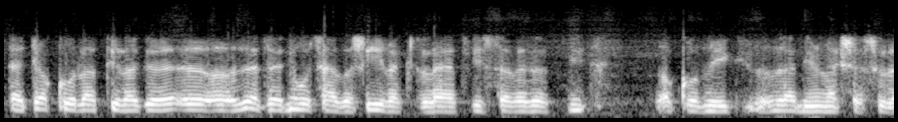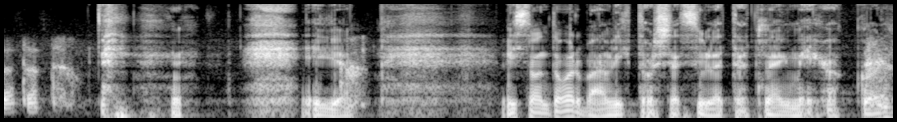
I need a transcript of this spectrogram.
tehát gyakorlatilag az 1800-as évekre lehet visszavezetni, akkor még Lenin meg se született. Igen. Viszont Orbán Viktor se született meg még akkor.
